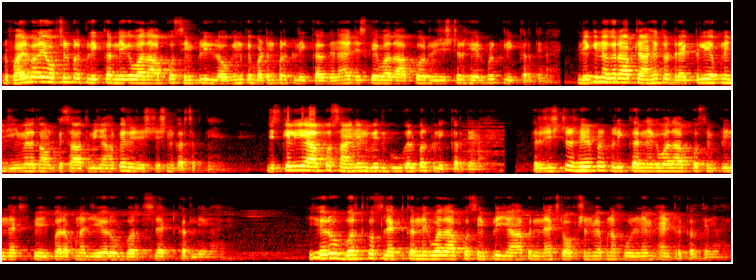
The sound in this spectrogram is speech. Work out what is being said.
प्रोफ़ाइल वाले ऑप्शन पर क्लिक करने के बाद आपको सिंपली लॉगिन के बटन पर क्लिक कर देना है, जिसके बाद आपको रजिस्टर हेयर पर क्लिक कर देना है। लेकिन अगर आप चाहें तो डायरेक्टली अपने जीमेल अकाउंट के साथ भी यहाँ पर रजिस्ट्रेशन कर सकते हैं, जिसके लिए आपको साइन इन विद गूगल पर क्लिक कर देना है। रजिस्टर हेयर पर क्लिक करने के बाद आपको सिंपली नेक्स्ट पेज पर अपना ईयर ऑफ़ बर्थ सेलेक्ट कर लेना है। ईयर ऑफ़ बर्थ को सिलेक्ट करने के बाद आपको सिंपली यहाँ पर नेक्स्ट ऑप्शन में अपना फुल नेम एंटर कर देना है।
